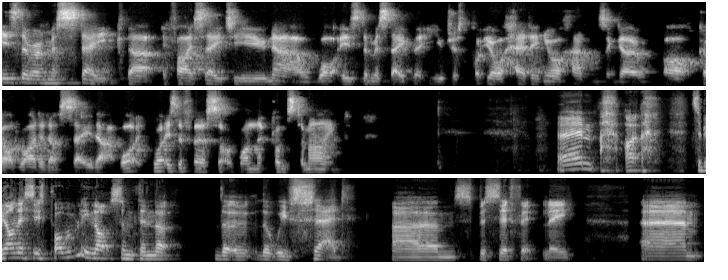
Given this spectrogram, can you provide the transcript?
is there a mistake that if I say to you now, what is the mistake that you just put your head in your hands and go, oh God, why did I say that? What what is the first sort of one that comes to mind? Um, I, to be honest, it's probably not something that that that we've said um, specifically. Um,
